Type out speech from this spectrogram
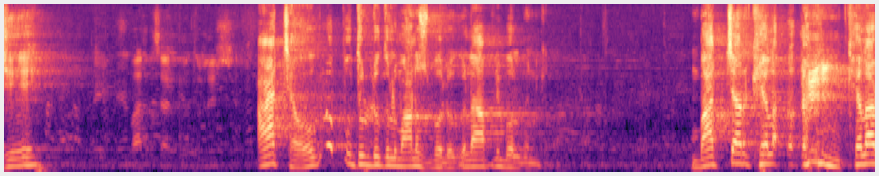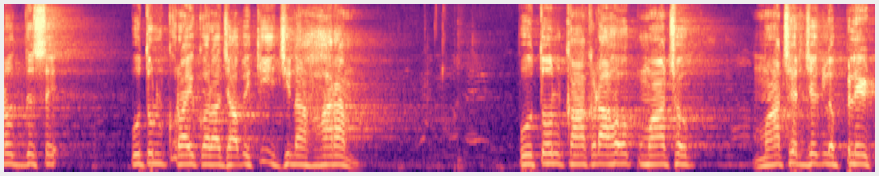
যে আচ্ছা ওগুলো পুতুল টুতুল মানুষ বলে ওগুলো আপনি বলবেন কেন? বাচ্চার খেলা, খেলার উদ্দেশ্যে পুতুল ক্রয় করা যাবে কি? জিনা হারাম। পুতুল, কাঁকড়া হোক, মাছ হোক, মাছের যেগুলো প্লেট,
